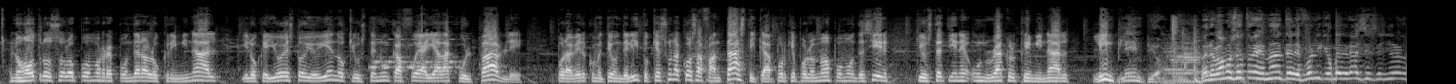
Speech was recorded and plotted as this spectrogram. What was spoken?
nosotros solo podemos responder a lo criminal y lo que yo estoy oyendo que usted nunca fue hallada culpable por haber cometido un delito, que es una cosa fantástica porque por lo menos podemos decir que usted tiene un récord criminal limpio. Limpio. Bueno, vamos otra llamada telefónica. Muchas gracias, señora.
